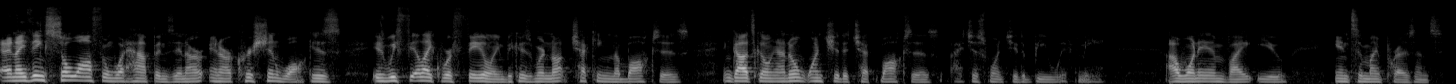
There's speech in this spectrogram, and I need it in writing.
And I think so often what happens in our, in our Christian walk is, is we feel like we're failing because we're not checking the boxes. And God's going, I don't want you to check boxes. I just want you to be with me. I want to invite you into my presence,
